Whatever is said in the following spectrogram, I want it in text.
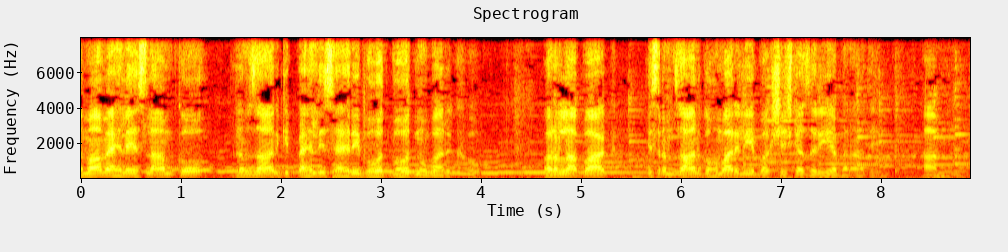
तमाम अहल इस्लाम को रमज़ान की पहली सहरी बहुत बहुत मुबारक हो और अल्लाह पाक इस रमज़ान को हमारे लिए बख्शिश का ज़रिया बना दे। आमीन।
